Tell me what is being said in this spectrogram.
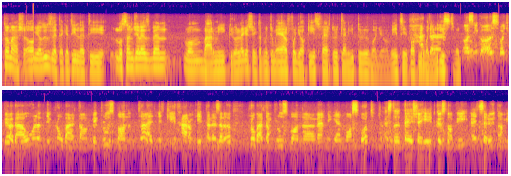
Tamás, ami az üzleteket illeti, Los Angelesben van bármi különlegesség? Tehát mondjuk elfogy a készfertőtlenítő, vagy a WC papír, hát, vagy a liszt? Vagy... Az igaz, hogy például én próbáltam még pluszban, talán egy, egy két-három héttel ezelőtt, próbáltam pluszban venni ilyen maszkot, ezt a teljesen hétköznapi, egyszerűt, ami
